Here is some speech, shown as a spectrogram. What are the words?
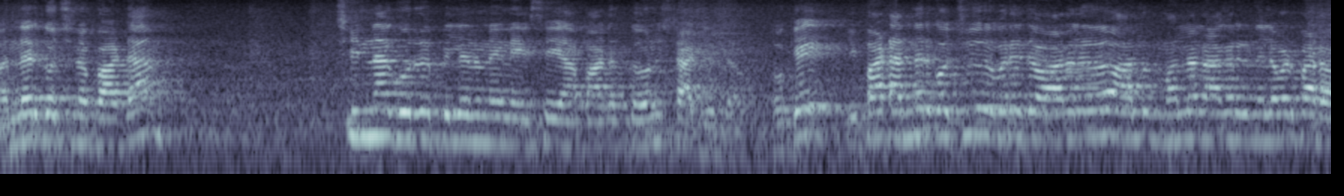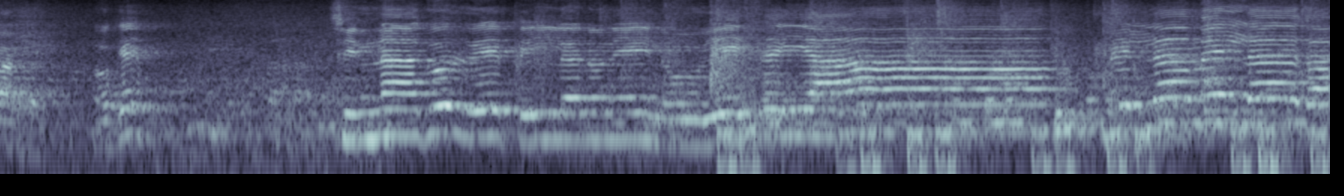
అందరికి వచ్చిన పాట. చిన్న గొర్రె పిల్లలు నేను వేసే ఆ పాటతో స్టార్ట్ చేద్దాం. ఓకే? ఈ పాట అందరికి వచ్చి. ఎవరైతే వాడలేదో వాళ్ళు మళ్ళీ నాగరికి నిలబడి పాట పాడతారు. ఓకే? చిన్న గుర్రె పిల్లను నేను ఏసయ్యా మెల్ల మెల్లగా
